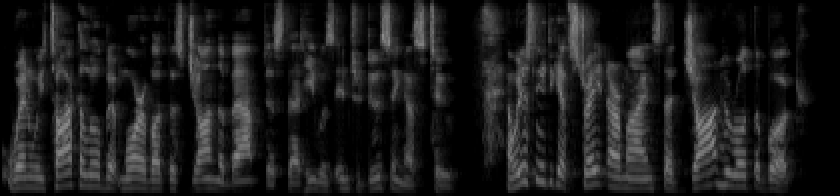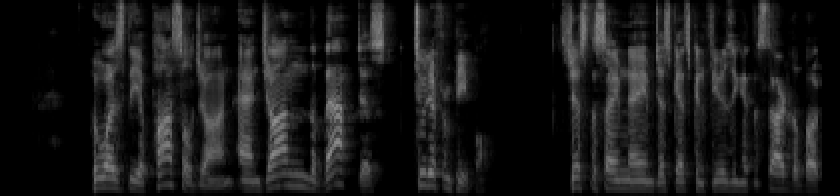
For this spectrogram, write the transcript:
when we talk a little bit more about this John the Baptist that he was introducing us to. And we just need to get straight in our minds that John, who wrote the book, who was the Apostle John, and John the Baptist, two different people. It's just the same name, just gets confusing at the start of the book.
